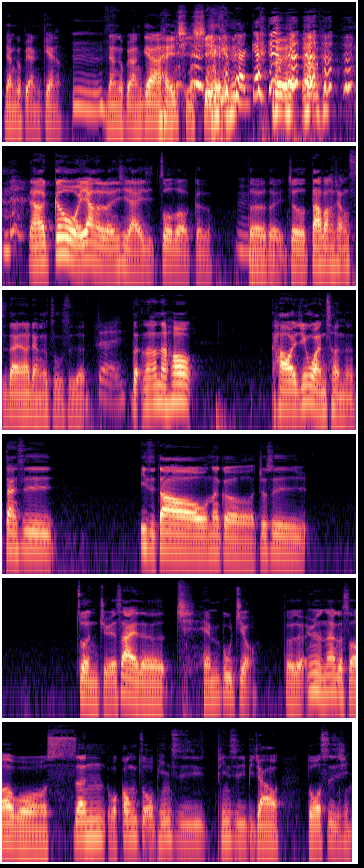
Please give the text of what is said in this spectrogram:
两个表演家，嗯，两个表演家还一起 写，对，然后跟我一样的人一起来一起做这首歌，嗯、对对对，就大方向时代那两个主持人，对，然后然后。好，已经完成了，但是一直到那个就是准决赛的前不久，对不对？因为那个时候我生我工作，我平时平时比较多事情，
